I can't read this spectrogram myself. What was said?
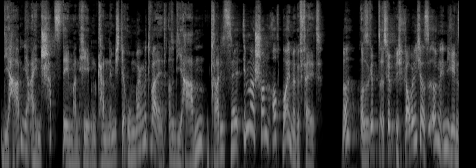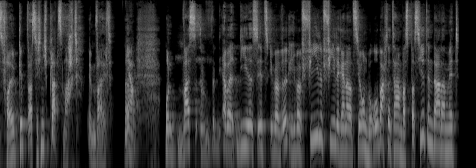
die haben ja einen Schatz, den man heben kann, nämlich der Umgang mit Wald. Also die haben traditionell immer schon auch Bäume gefällt. Ne? Also es gibt, es gibt, ich glaube nicht, dass es irgendein indigenes Volk gibt, was sich nicht Platz macht im Wald. Ne? Ja. Und was, aber die das jetzt über wirklich über viele, viele Generationen beobachtet haben, was passiert denn da damit?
